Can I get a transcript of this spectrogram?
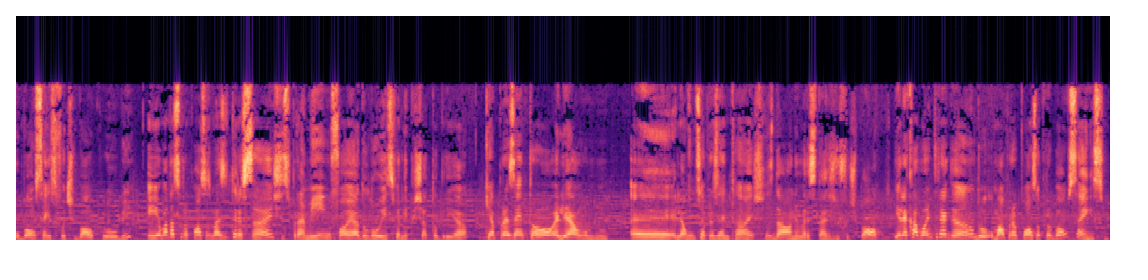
o Bom Senso Futebol Clube. E uma das propostas mais interessantes para mim foi a do Luiz Felipe Chateaubriand, que apresentou, ele é um é, ele é um dos representantes da Universidade de Futebol e ele acabou entregando uma proposta para o bom senso.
